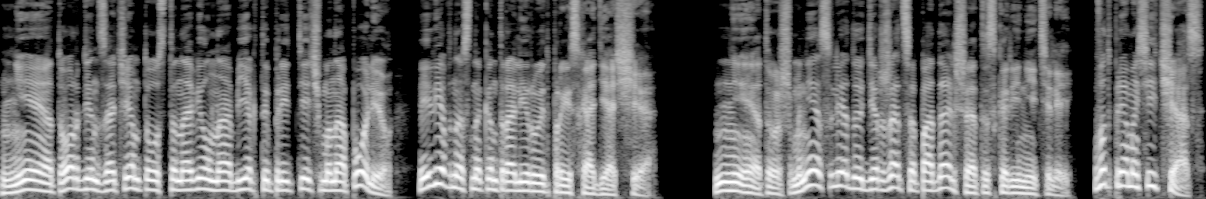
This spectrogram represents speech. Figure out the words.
Нет, Орден зачем-то установил на объекты предтеч монополию и ревностно контролирует происходящее. Нет уж, мне следует держаться подальше от искоренителей. Вот прямо сейчас.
